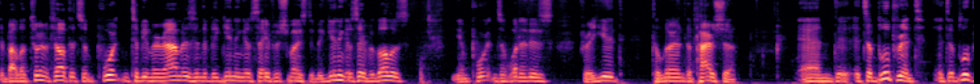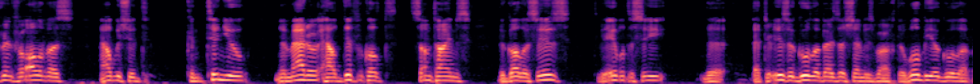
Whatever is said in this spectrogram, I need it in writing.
the Balaturim felt it's important to be Miramas in the beginning of Sefer Shmos, the beginning of Sefer Golos, the importance of what it is for a Yid to learn the Parsha. And it's a blueprint. It's a blueprint for all of us how we should continue, no matter how difficult sometimes the gullus is, to be able to see the that there is a gula Bez Hashem Yisbarach. There will be a gula.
